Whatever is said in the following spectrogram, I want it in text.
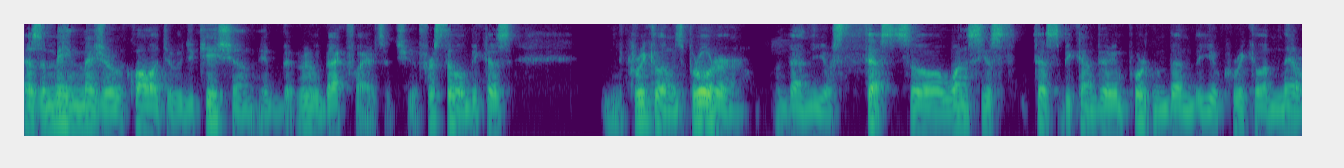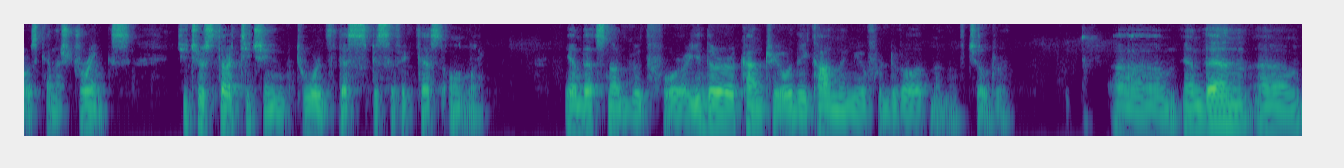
as a main measure of quality of education. It really backfires at you. First of all, because the curriculum is broader than your tests. So once your tests become very important, then the, your curriculum narrows, kind of shrinks teachers start teaching towards this specific test only. And that's not good for either country or the economy or for development of children. Um, and then um,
